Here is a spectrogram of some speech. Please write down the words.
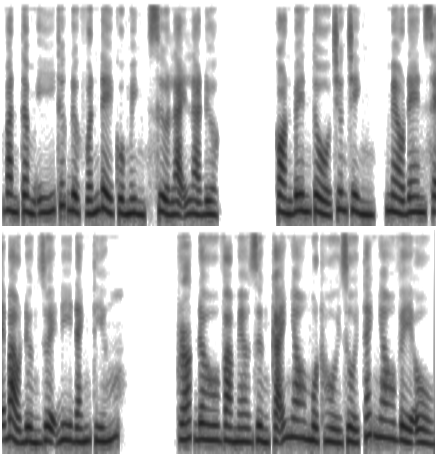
văn tâm ý thức được vấn đề của mình, sửa lại là được. Còn bên tổ chương trình, mèo đen sẽ bảo đường duệ đi đánh tiếng. Ragdo và mèo rừng cãi nhau một hồi rồi tách nhau về ổ.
